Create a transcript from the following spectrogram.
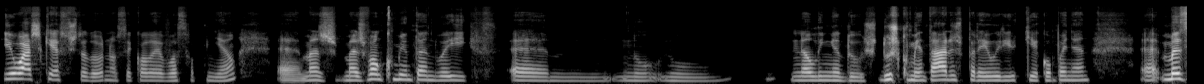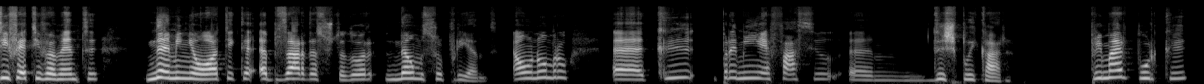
eu acho que é assustador, não sei qual é a vossa opinião, uh, mas, mas vão comentando aí um, no, no, na linha dos, dos comentários para eu ir aqui acompanhando, uh, mas efetivamente, na minha ótica, apesar de assustador, não me surpreende. É um número que para mim é fácil um, de explicar. Primeiro porque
